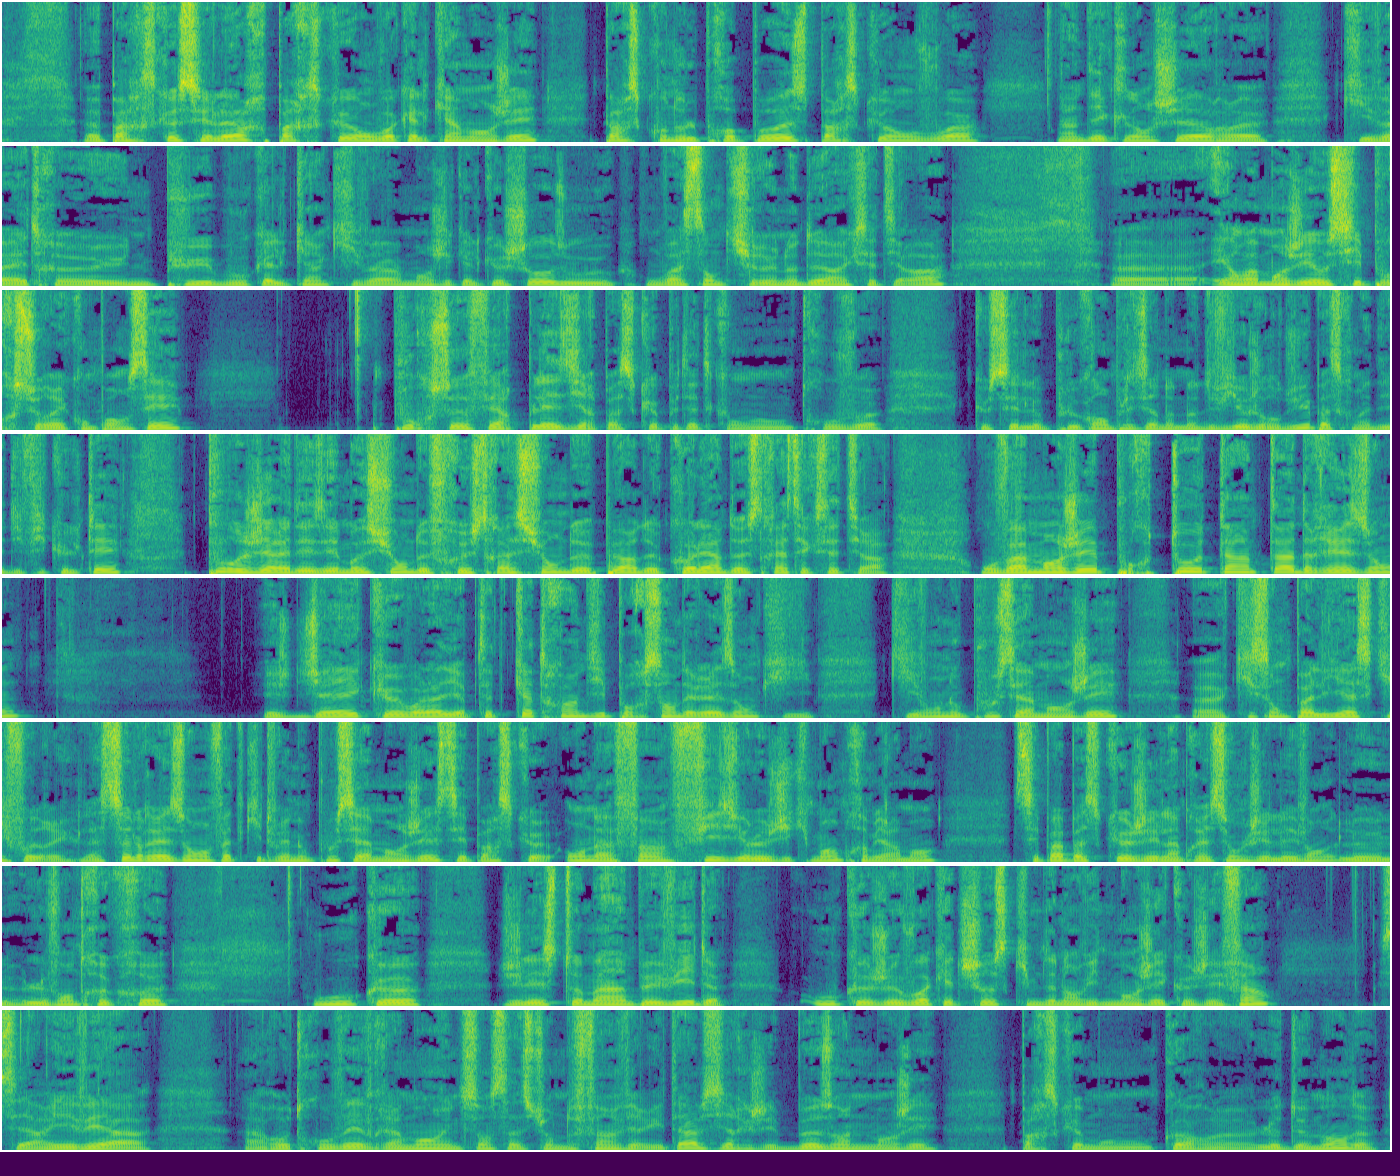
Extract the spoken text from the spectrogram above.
parce que c'est l'heure parce qu'on voit quelqu'un manger parce qu'on nous le propose parce qu'on voit un déclencheur qui va être une pub ou quelqu'un qui va manger quelque chose ou on va sentir une odeur etc et on va manger aussi pour se récompenser pour se faire plaisir parce que peut-être qu'on trouve que c'est le plus grand plaisir de notre vie aujourd'hui parce qu'on a des difficultés, pour gérer des émotions de frustration, de peur, de colère, de stress, etc. On va manger pour tout un tas de raisons. Et je dirais que voilà, il y a peut-être 90% des raisons qui, qui vont nous pousser à manger, euh, qui sont pas liées à ce qu'il faudrait. La seule raison en fait qui devrait nous pousser à manger, c'est parce qu'on a faim physiologiquement, premièrement. C'est pas parce que j'ai l'impression que j'ai le ventre creux ou que j'ai l'estomac un peu vide ou que je vois quelque chose qui me donne envie de manger, que j'ai faim, c'est arriver à, retrouver vraiment une sensation de faim véritable, c'est-à-dire que j'ai besoin de manger parce que mon corps euh, le demande,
